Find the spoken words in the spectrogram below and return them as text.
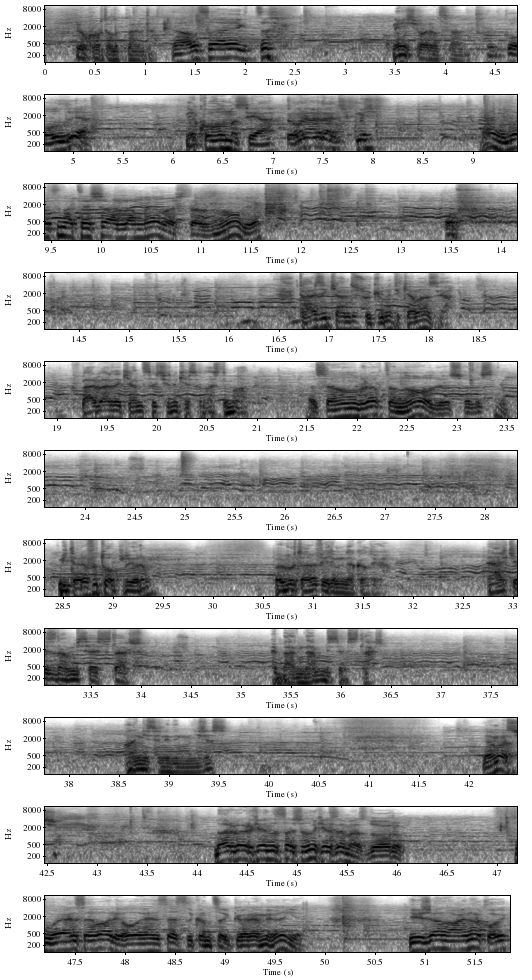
Yok ortalıklarda. Ya halı sahaya gitti. Ne işi var Hasan? Kovuldu ya. Ne kovulması ya? O nereden çıkmış? Ya milletin ateşi arlanmaya başladı. Ne oluyor? Of. Terzi kendi söküğünü dikemez ya. Berber de kendi saçını kesemez değil mi abi? Ya sen onu bırak da ne oluyor söylesene. Bir tarafı topluyorum. Öbür taraf elimde kalıyor. Herkesten bir sesler. E benden bir sesler. Hangisini dinleyeceğiz? Yamaç. Berber kendi saçını kesemez doğru. Bu ense var ya o ense sıkıntı göremiyorsun ya. Diyeceksin ayna koy.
